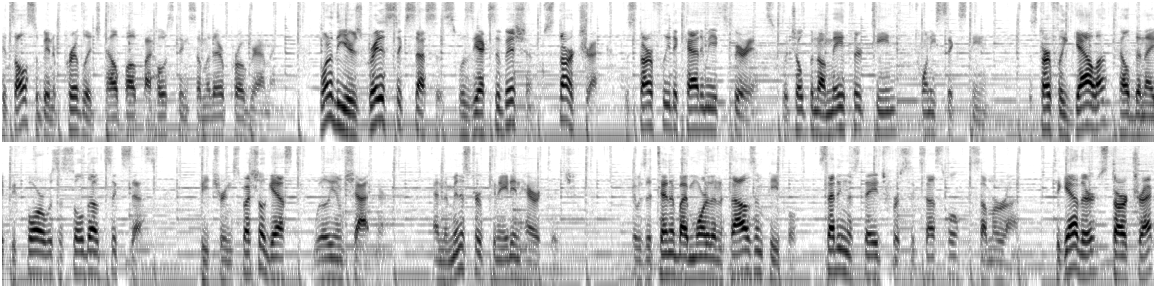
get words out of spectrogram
it's also been a privilege to help out by hosting some of their programming. One of the year's greatest successes was the exhibition, Star Trek, the Starfleet Academy Experience, which opened on May 13, 2016. The Starfleet Gala, held the night before, was a sold-out success, featuring special guest William Shatner and the Minister of Canadian Heritage. It was attended by more than a thousand people, setting the stage for a successful summer run. Together, Star Trek,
